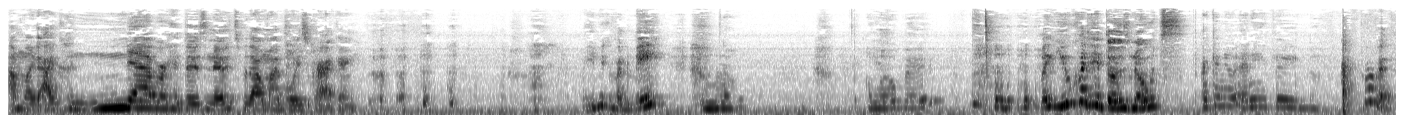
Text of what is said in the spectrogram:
I'm like, I could never hit those notes without my voice cracking. Are you making fun of me? No. A little bit. Like you could hit those notes. I can do anything. It.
